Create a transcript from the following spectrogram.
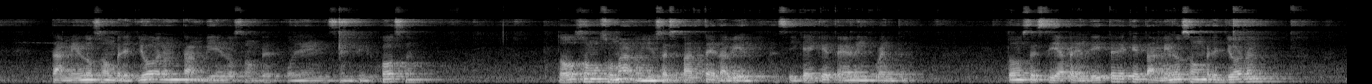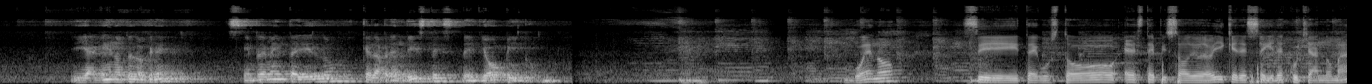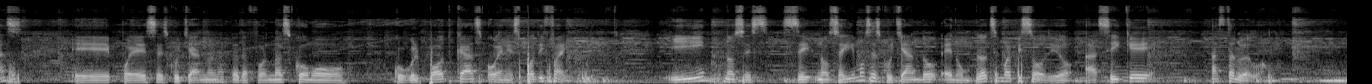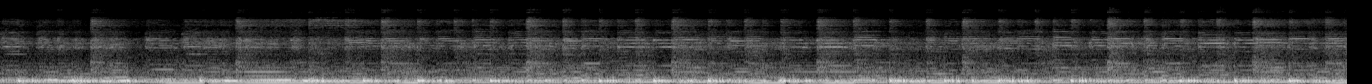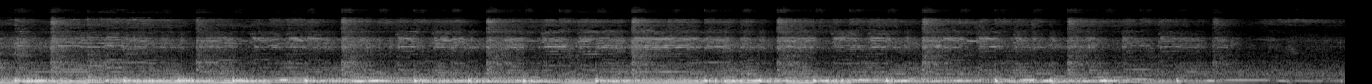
también los hombres lloran, también los hombres pueden sentir cosas. Todos somos humanos y eso es parte de la vida, así que hay que tener en cuenta. Entonces, si aprendiste de que también los hombres lloran y alguien no te lo cree, simplemente dilo que lo aprendiste de yo opino. Bueno, si te gustó este episodio de hoy y quieres seguir escuchando más, eh, puedes escucharnos en las plataformas como Google Podcast o en Spotify. Y nos, nos seguimos escuchando en un próximo episodio, así que hasta luego.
